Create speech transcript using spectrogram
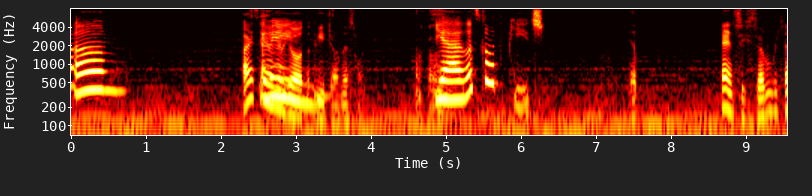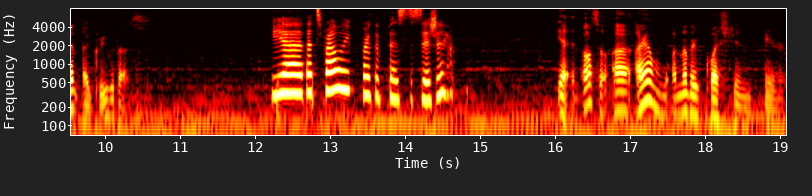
um, I think I am gonna go with the peach on this one. yeah, let's go with the peach. And 67% agree with us. Yeah, that's probably for the best decision. Yeah, and also, uh, I have another question here.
